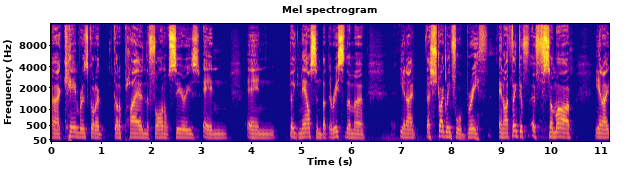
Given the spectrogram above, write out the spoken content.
uh, Canberra's got a got a player in the final series and and Big Nelson, but the rest of them are, you know, they're struggling for breath. And I think if if Samoa, you know,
